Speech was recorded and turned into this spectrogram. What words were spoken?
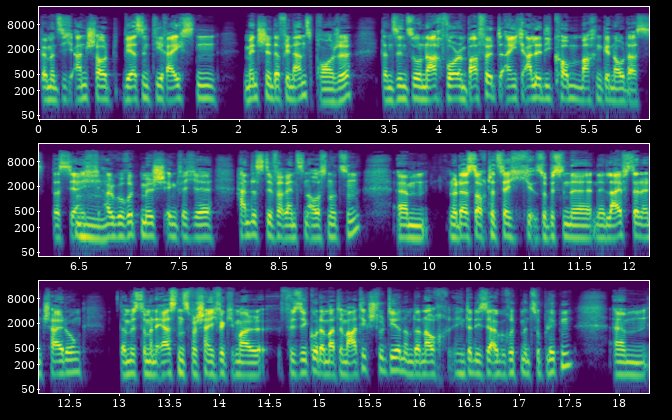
wenn man sich anschaut, wer sind die reichsten Menschen in der Finanzbranche, dann sind so nach Warren Buffett eigentlich alle, die kommen, machen genau das. Dass sie eigentlich mhm. algorithmisch irgendwelche Handelsdifferenzen ausnutzen. Ähm, nur das ist auch tatsächlich so ein bisschen eine, eine Lifestyle-Entscheidung. Da müsste man erstens wahrscheinlich wirklich mal Physik oder Mathematik studieren, um dann auch hinter diese Algorithmen zu blicken. Ähm,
